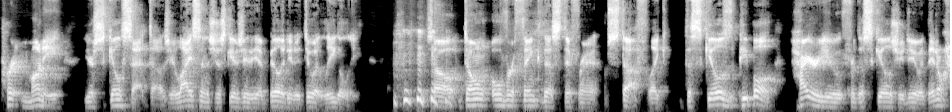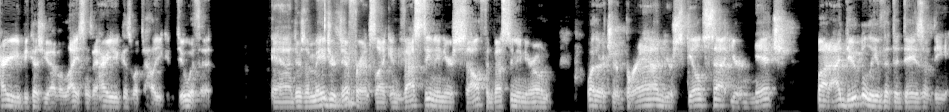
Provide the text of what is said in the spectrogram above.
print money. Your skill set does. Your license just gives you the ability to do it legally. so don't overthink this different stuff. Like the skills people hire you for the skills you do. They don't hire you because you have a license. They hire you because what the hell you can do with it. And there's a major difference like investing in yourself, investing in your own, whether it's your brand, your skill set, your niche. But I do believe that the days of the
